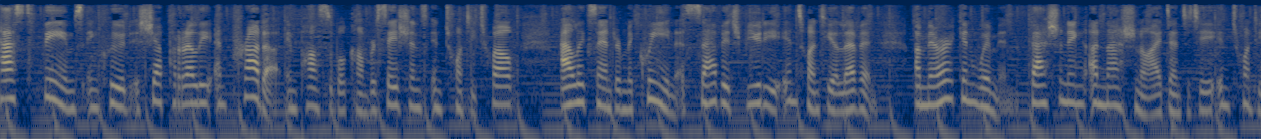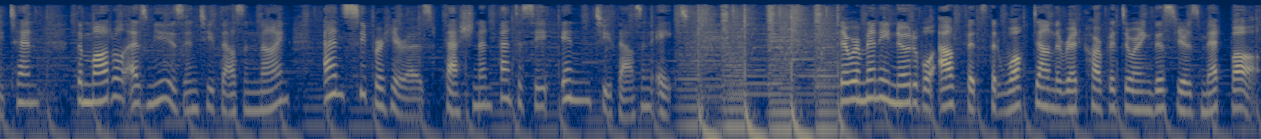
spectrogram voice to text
Past themes include Schiaparelli and Prada, Impossible Conversations in 2012, Alexander McQueen, Savage Beauty in 2011, American Women, Fashioning a National Identity in 2010, The Model as Muse in 2009, and Superheroes, Fashion and Fantasy in 2008. There were many notable outfits that walked down the red carpet during this year's Met Ball.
